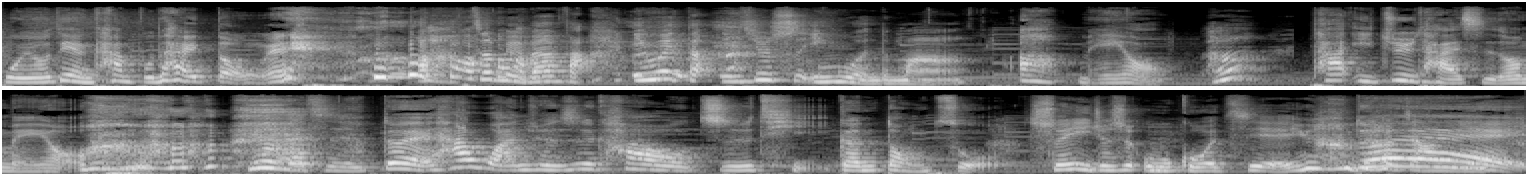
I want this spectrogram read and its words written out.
我有点看不太懂，哎，这没办法，因为当一句是英文的嘛。啊，没有哈。他一句台词都没有，没有台词。对，他完全是靠肢体跟动作，所以就是无国界，嗯、因为他不要讲对，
